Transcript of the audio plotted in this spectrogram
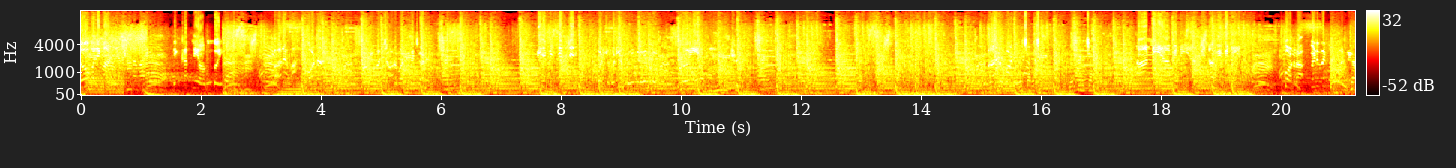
दो गोली मार दिक्कत नहीं होगी कोई। अरे वाह barra. Cuídense con Jorge.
